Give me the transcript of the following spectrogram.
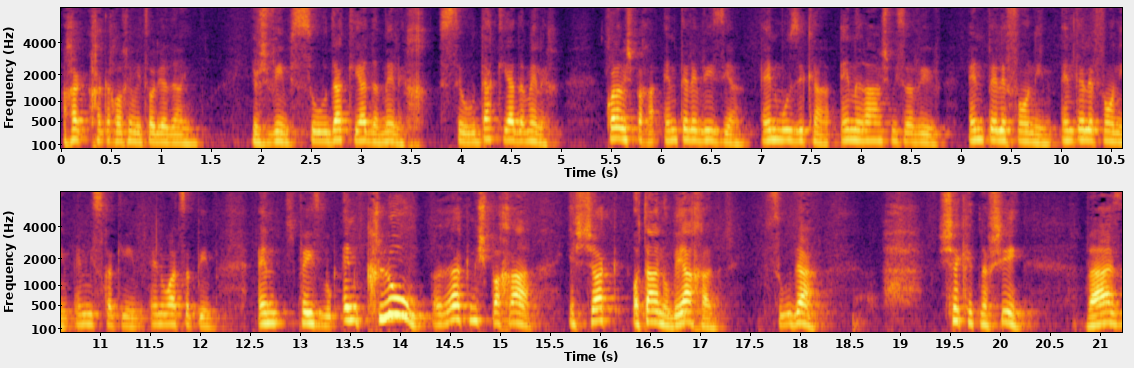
אחר, אחר כך הולכים ליטול ידיים. יושבים, סעודה כיד המלך. סעודה כיד המלך. כל המשפחה, אין טלוויזיה, אין מוזיקה, אין רעש מסביב, אין פלאפונים, אין טלפונים, אין משחקים, אין וואטסאפים, אין פייסבוק, אין כלום, רק משפחה. יש רק אותנו ביחד. סעודה. שקט נפשי. ואז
